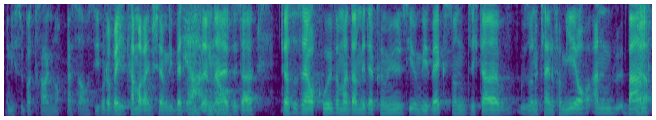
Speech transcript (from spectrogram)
wenn ich es übertrage, noch besser aussieht. Oder welche Kameraeinstellungen die besten Ja, sind. genau. Ne? Da, das ist ja auch cool, wenn man dann mit der Community irgendwie wächst und sich da so eine kleine Familie auch anbahnt,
